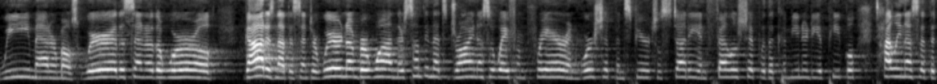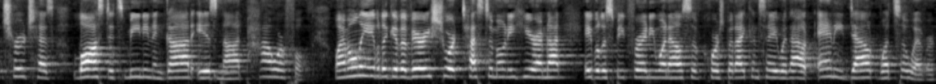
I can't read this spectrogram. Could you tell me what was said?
we matter most. We're the center of the world. God is not the center. We're number one. There's something that's drawing us away from prayer and worship and spiritual study and fellowship with a community of people, telling us that the church has lost its meaning and God is not powerful. Well, I'm only able to give a very short testimony here. I'm not able to speak for anyone else, of course, but I can say without any doubt whatsoever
